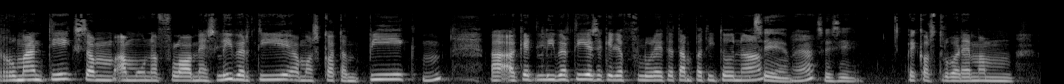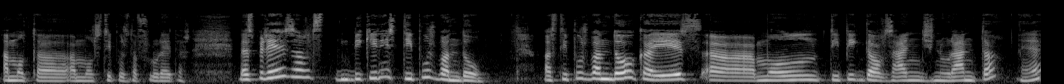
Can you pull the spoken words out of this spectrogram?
romàntics amb, amb una flor més Liberty, amb escot en pic. Mm? Uh, aquest Liberty és aquella floreta tan petitona. Sí, eh? sí, sí que els trobarem amb, amb, molta, amb molts tipus de floretes. Després, els biquinis tipus bandó. Els tipus bandó, que és eh, molt típic dels anys 90, eh?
